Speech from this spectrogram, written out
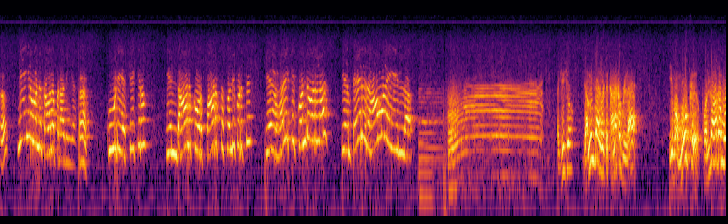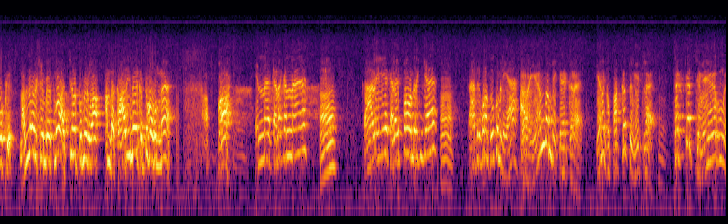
ஆ? நீங்க ஒண்ணு கவலைப்படாதீங்க. கூடிய சீக்கிரம் இந்த ஆளுக்கு ஒரு பாடத்தை சொல்லி கொடுத்து என் வழிக்கு கொண்டு வரல. என் பேரு ராமனை இல்ல. ஐயோ ஜமீன்தார் வீட்டு கணக்கு பிள்ளை. இவன் மூக்கு பொல்லாத மூக்கு. நல்ல விஷயம் பேசும்போது அச்சுல துண்ணிடுவான் அந்த காரியமே கெட்டு போகும்னே. அப்பா. என்ன கணக்கண்ண காலையிலேயே களைப்பா வந்திருக்கீங்க. ராத்திரி பூரா தூக்கம் இல்லையா? அத ஏன் தம்பி கேக்குற? எனக்கு பக்கத்து வீட்டுல செக்க செவேர்னு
